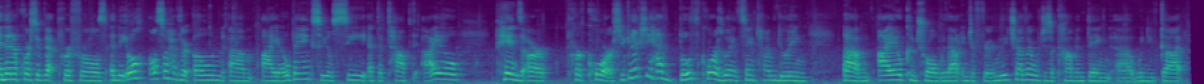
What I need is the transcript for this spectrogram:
And then of course they've got peripherals. And they al- also have their own um, io bank. So you'll see at the top the io pins are per core. So you can actually have both cores going at the same time doing um, io control without interfering with each other which is a common thing uh, when you've got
